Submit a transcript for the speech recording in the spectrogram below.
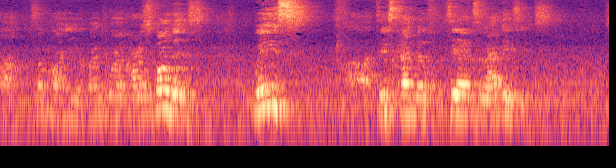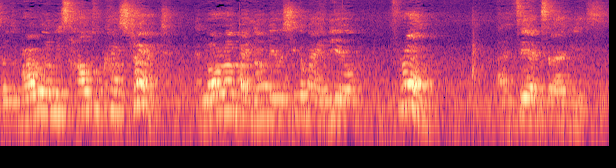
uh, somehow in one-to-one correspondence with uh, this kind of ZX lattices. So the problem is how to construct a Laurent binomial sigma ideal from a ZX lattice.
